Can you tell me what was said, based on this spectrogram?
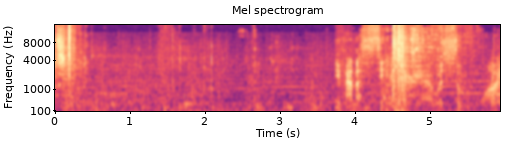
It. You found a secret area with some wine.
